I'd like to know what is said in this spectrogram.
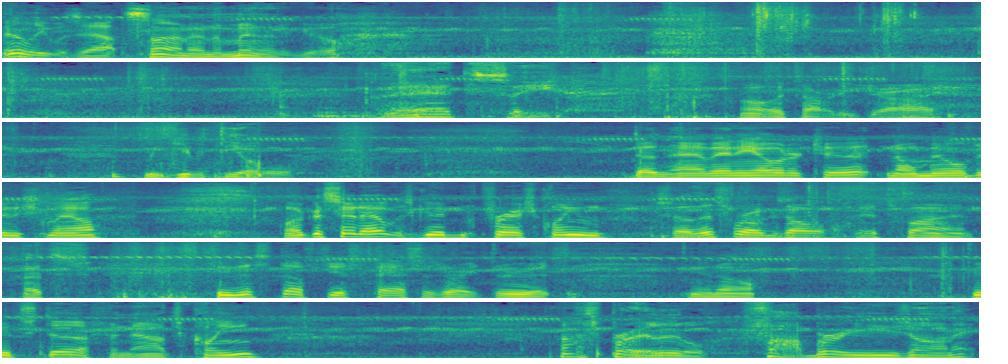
Millie was out sunning a minute ago. Let's see. Oh, it's already dry. Let me give it the old. Doesn't have any odor to it. No mildew smell. Like I said, that was good and fresh, clean. So this rug's all, it's fine. That's See, this stuff just passes right through it, you know. Good stuff, and now it's clean. I'll spray a little Febreze on it,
